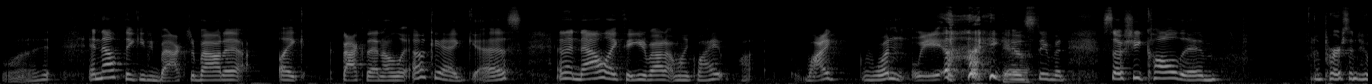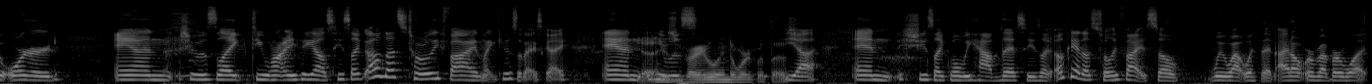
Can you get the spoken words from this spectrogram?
what? And now thinking back about it, like back then I was like okay, I guess. And then now like thinking about it, I'm like why why, why wouldn't we? like it was stupid. So she called him, the person who ordered, and she was like, "Do you want anything else?" He's like, "Oh, that's totally fine." Like he was a nice guy, and Yeah, he, was, very willing to work with us. yeah. And she's like, "Well, we have this." He's like, "Okay, that's totally fine." So we went with it. I don't remember what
